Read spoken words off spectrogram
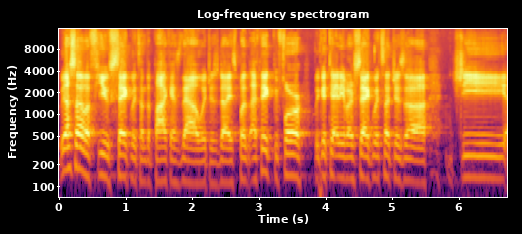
We also have a few segments on the podcast now, which is nice. But I think before we get to any of our segments, such as uh, GFT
